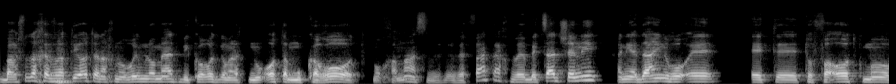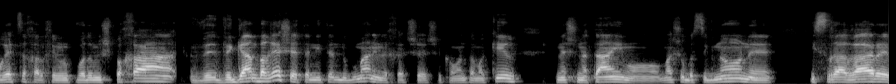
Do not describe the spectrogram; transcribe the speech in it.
ברשתות החברתיות אנחנו רואים לא מעט ביקורת גם על התנועות המוכרות, כמו חמאס ופת"ח, ובצד שני אני עדיין רואה את uh, תופעות כמו רצח על חילול כבוד המשפחה, ו- וגם ברשת, אני אתן דוגמה, אני מנחש שכמובן אתה מכיר, לפני שנתיים או משהו בסגנון, uh, ישרא אה,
